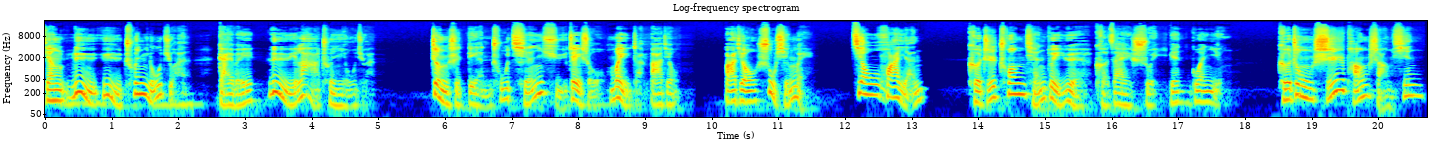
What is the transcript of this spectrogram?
将“绿玉春游卷”改为“绿蜡春游卷”，正是点出钱许这首未斩芭蕉。芭蕉树形美。浇花颜，可植窗前对月，可在水边观影，可种石旁赏心，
